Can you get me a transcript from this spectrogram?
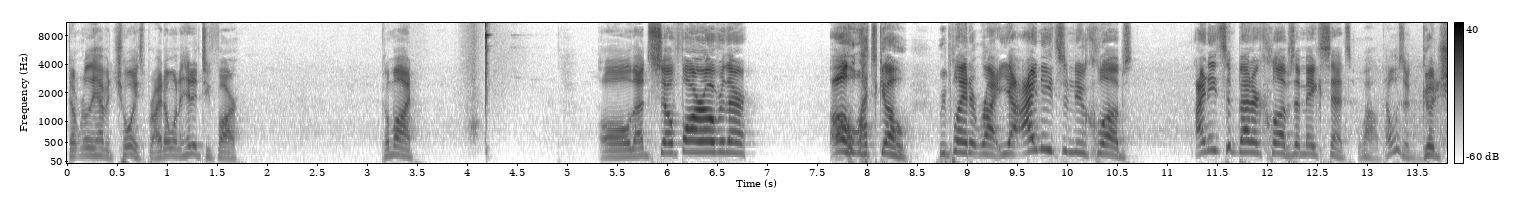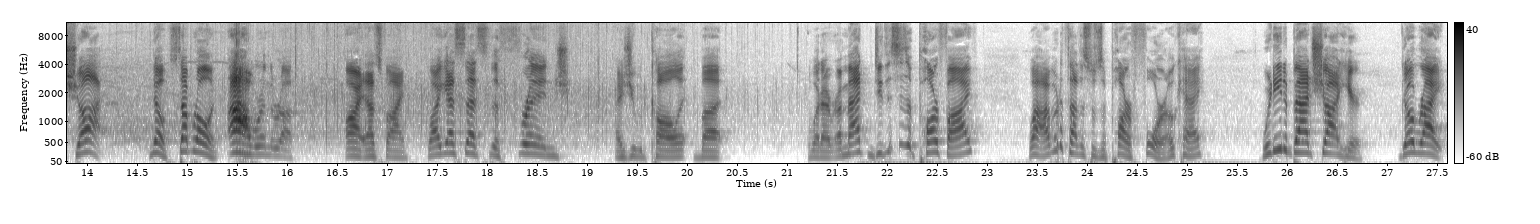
don't really have a choice, bro. I don't want to hit it too far. Come on. Oh, that's so far over there. Oh, let's go. We played it right. Yeah, I need some new clubs. I need some better clubs that make sense. Wow, that was a good shot. No, stop rolling. Ah, we're in the rough. All right, that's fine. Well, I guess that's the fringe, as you would call it, but whatever. Imagine, dude, this is a par five? Wow, I would have thought this was a par four. Okay. We need a bad shot here. Go right.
